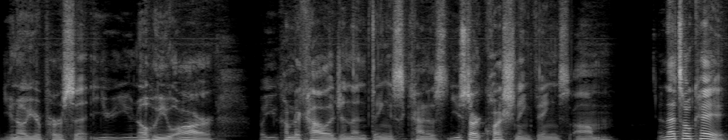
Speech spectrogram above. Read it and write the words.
you know your person, you you know who you are, but you come to college and then things kind of you start questioning things. Um, and that's okay.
